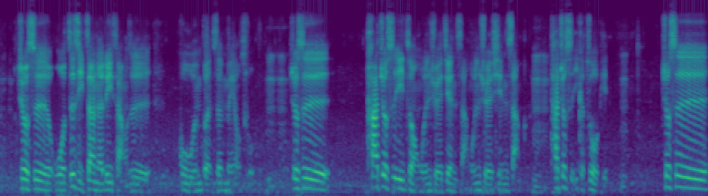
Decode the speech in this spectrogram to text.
嗯就是我自己站的立场是，古文本身没有错，嗯嗯就是它就是一种文学鉴赏、文学欣赏。嗯它就是一个作品，嗯就是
